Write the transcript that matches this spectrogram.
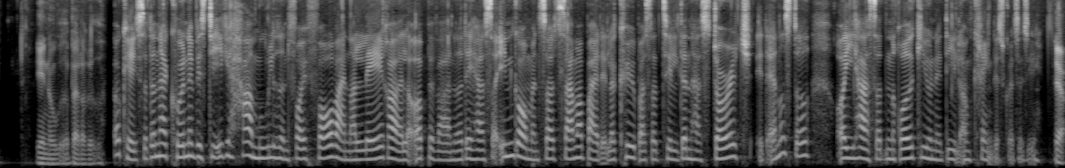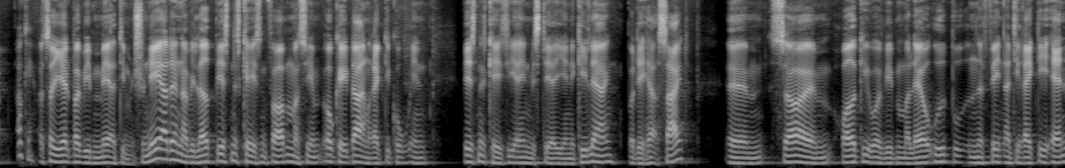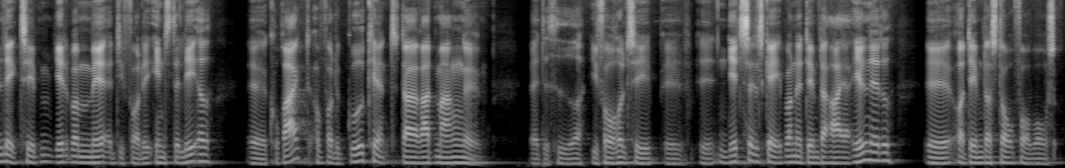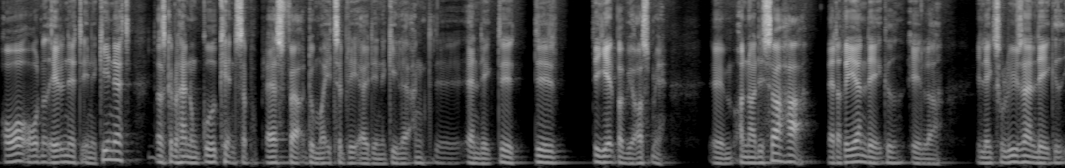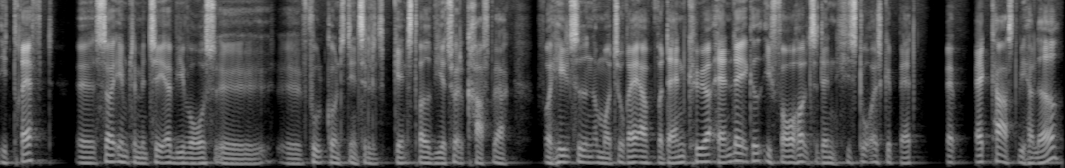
ind og ud af batteriet. Okay, så den her kunde, hvis de ikke har muligheden for i forvejen at lagre eller opbevare noget af det her, så indgår man så et samarbejde eller køber sig til den her storage et andet sted, og I har så den rådgivende del omkring det, skulle jeg til at sige. Ja, Okay. og så hjælper vi dem med at dimensionere det, når vi laver business casen for dem og siger, okay, der er en rigtig god business case i at investere i energilæring på det her site. Øhm, så øhm, rådgiver vi dem at lave udbudene, finder de rigtige anlæg til dem, hjælper dem med, at de får det installeret øh, korrekt og får det godkendt. Der er ret mange, øh, hvad det hedder, i forhold til øh, øh, netselskaberne, dem der ejer elnettet, øh, og dem der står for vores overordnede elnet, energinet. Der skal du have nogle godkendelser på plads, før du må etablere et energianlæg. Det, det, det hjælper vi også med. Øhm, og når de så har batterianlægget eller elektrolyseanlægget i drift, øh, så implementerer vi vores øh, øh, fuld kunstig intelligensdrevet virtuelle kraftværk for hele tiden at monitorere, hvordan kører anlægget i forhold til den historiske back, backcast, vi har lavet.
